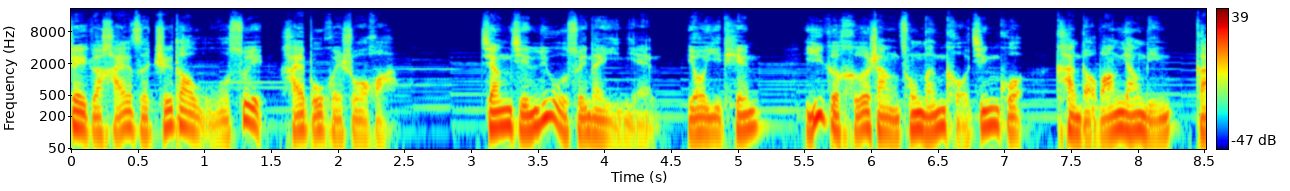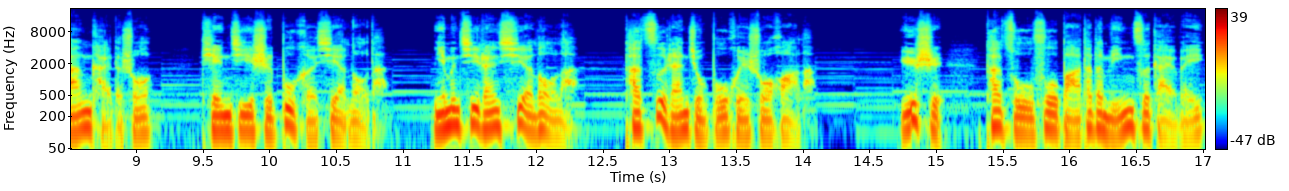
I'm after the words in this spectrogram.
这个孩子直到五岁还不会说话，将近六岁那一年，有一天，一个和尚从门口经过，看到王阳明，感慨地说：“天机是不可泄露的，你们既然泄露了，他自然就不会说话了。”于是他祖父把他的名字改为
